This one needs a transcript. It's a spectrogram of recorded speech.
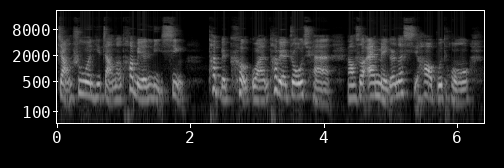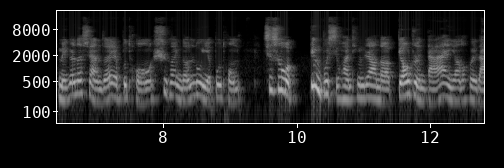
讲述问题讲的特别理性。特别客观，特别周全，然后说，哎，每个人的喜好不同，每个人的选择也不同，适合你的路也不同。其实我。并不喜欢听这样的标准答案一样的回答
